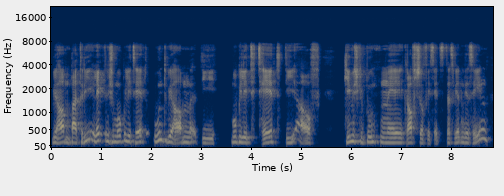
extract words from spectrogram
wir haben batterieelektrische Mobilität und wir haben die Mobilität, die auf chemisch gebundene Kraftstoffe setzt. Das werden wir sehen.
